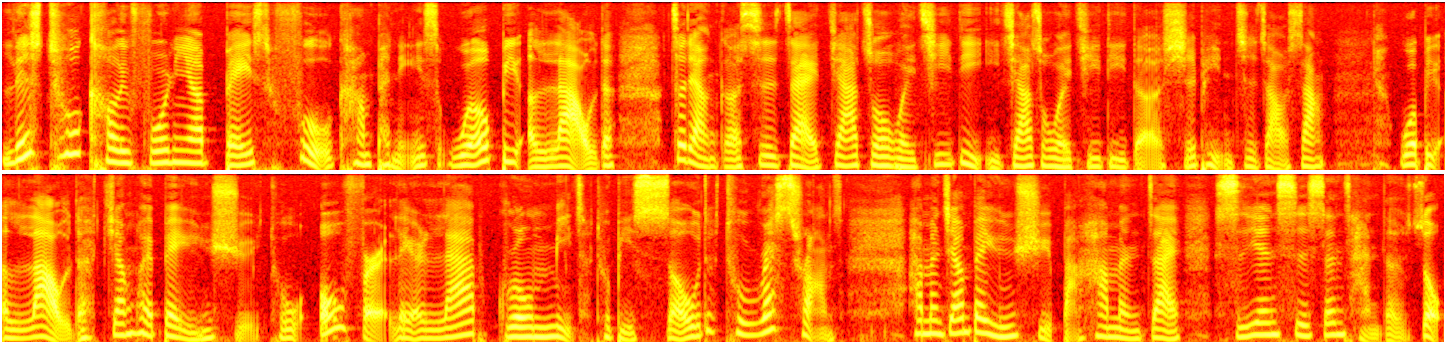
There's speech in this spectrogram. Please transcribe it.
These two California-based food companies will be allowed。这两个是在加州为基地，以加州为基地的食品制造商 ，will be allowed 将会被允许 to offer their lab-grown meat to be sold to restaurants。他们将被允许把他们在实验室生产的肉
